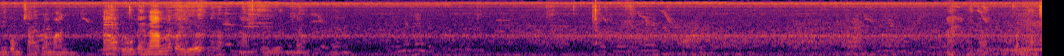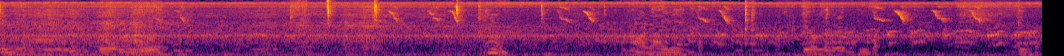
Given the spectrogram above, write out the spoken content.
นี่ผมใช้ประมาณห้าหกโลแต่น้ำไม่ก็เยอะนะครับน้ำไม่ก็เยอะน้ำแดง ชิมนะครับอืมอ๋อได้เลยนะครับ เดี๋ยวเรื่องเรื่องของกินครับกินครับ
